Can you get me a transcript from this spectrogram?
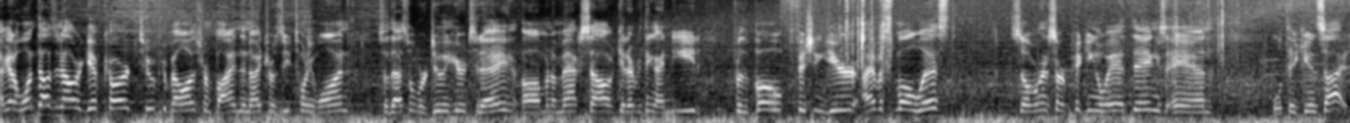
I got a $1,000 gift card to Cabela's from buying the Nitro Z21. So that's what we're doing here today. Uh, I'm gonna max out, get everything I need for the boat, fishing gear. I have a small list, so we're gonna start picking away at things and we'll take you inside.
